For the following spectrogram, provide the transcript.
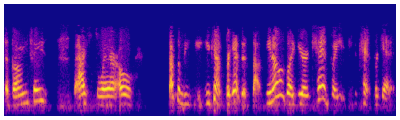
the bone face. But I swear, oh, that's something you, you can't forget this stuff. You know, like you're a kid, but you, you can't forget it.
